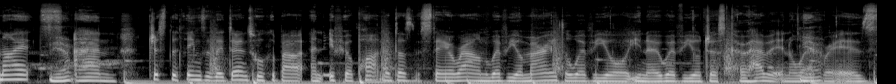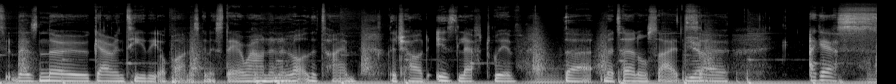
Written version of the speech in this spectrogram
nights Yeah. and just the things that they don't talk about and if your partner doesn't stay around whether you're married or whether you're you know whether you're just cohabiting or whatever it is there's no guarantee that your partner's going to stay around and a mm-hmm. lot of the time the child is left with the maternal side Yeah. so i guess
